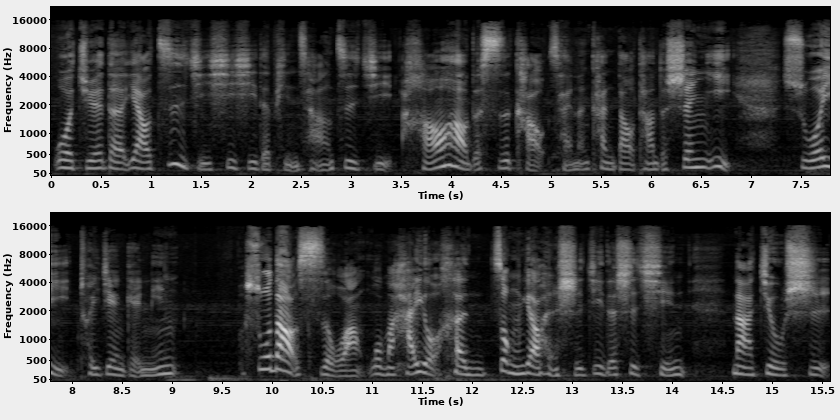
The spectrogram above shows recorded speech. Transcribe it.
我觉得要自己细细的品尝，自己好好的思考，才能看到它的深意。所以推荐给您。说到死亡，我们还有很重要、很实际的事情，那就是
